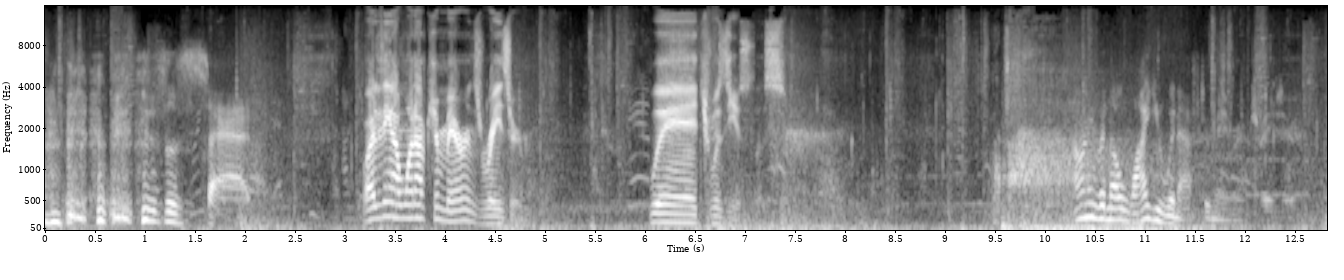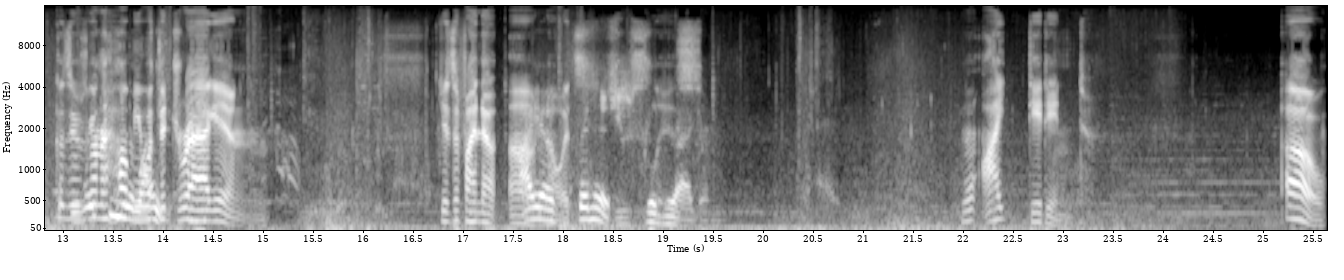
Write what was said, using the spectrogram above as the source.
this is sad. Why do you think I went after Marin's razor, which was useless. I don't even know why you went after Mayron Treasure. Because he was gonna help me with the dragon. Just to find out. Oh I no, it's useless. Well, I didn't. Oh,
